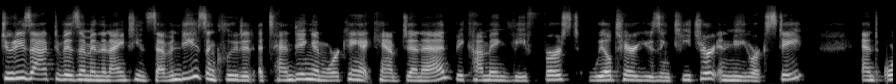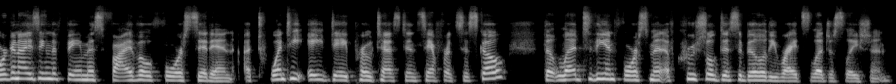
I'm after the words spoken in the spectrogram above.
Judy's activism in the 1970s included attending and working at Camp Jened, becoming the first wheelchair using teacher in New York State, and organizing the famous 504 sit in, a 28 day protest in San Francisco that led to the enforcement of crucial disability rights legislation.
